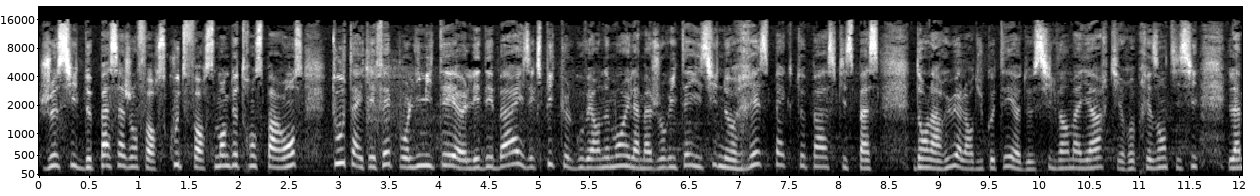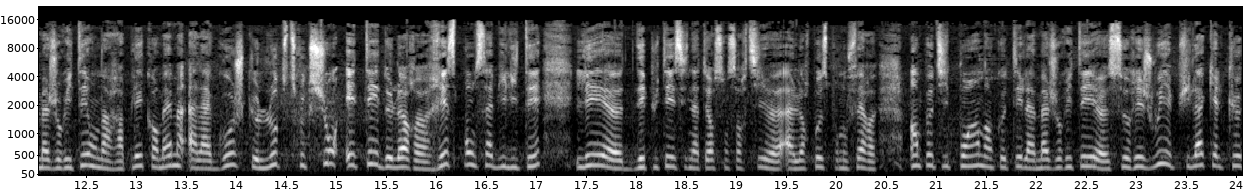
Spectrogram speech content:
je cite, de passage en force, coup de force, manque de transparence. Tout a été fait pour limiter les débats. Ils expliquent que le gouvernement et la majorité ici ne respectent pas ce qui se passe dans la rue. Alors du côté de Sylvain Maillard qui représente ici la majorité, on a rappelé quand même à la gauche que l'obstruction était de leur responsabilité les euh, députés et sénateurs sont sortis euh, à leur pause pour nous faire euh, un petit point. D'un côté, la majorité se réjouit. Et puis là, quelques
